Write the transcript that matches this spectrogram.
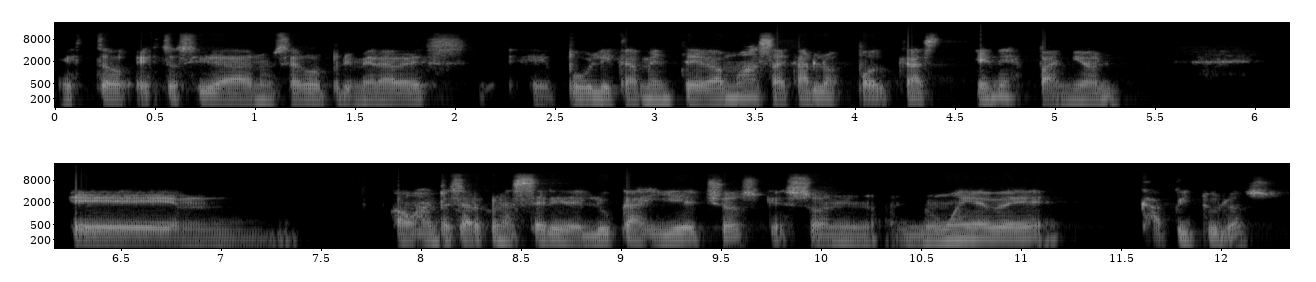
esto, esto sí voy a anunciar por primera vez eh, públicamente, vamos a sacar los podcasts en español. vamos a empezar con una serie de Lucas y Hechos, que son nueve capítulos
